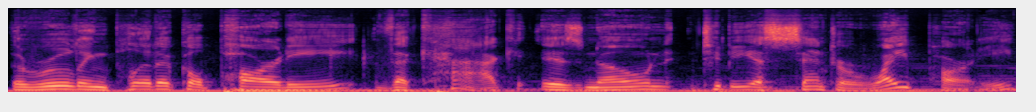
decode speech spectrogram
The ruling political party, the CAQ, is known to be a center right party.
